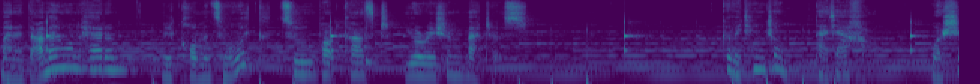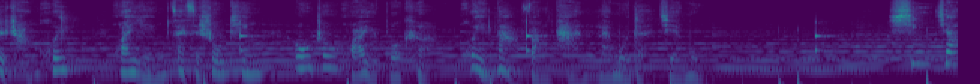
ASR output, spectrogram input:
Meine Damen und Herren, willkommen zurück zu Podcast Eurasian Matters。各位听众，大家好，我是常辉，欢迎再次收听欧洲华语播客慧纳访谈栏目的节目。新疆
